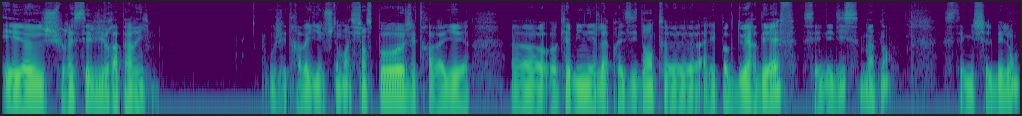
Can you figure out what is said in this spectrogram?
Et je suis resté vivre à Paris, où j'ai travaillé justement à Sciences Po. J'ai travaillé au cabinet de la présidente à l'époque de RDF, c'est Enedis maintenant. C'était Michel Bellon.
